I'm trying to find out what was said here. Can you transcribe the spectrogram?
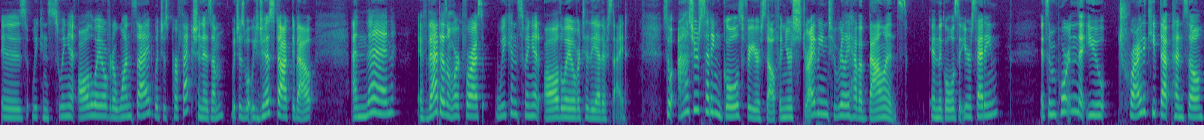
is we can swing it all the way over to one side, which is perfectionism, which is what we just talked about. And then if that doesn't work for us, we can swing it all the way over to the other side. So, as you're setting goals for yourself and you're striving to really have a balance in the goals that you're setting, it's important that you try to keep that pencil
